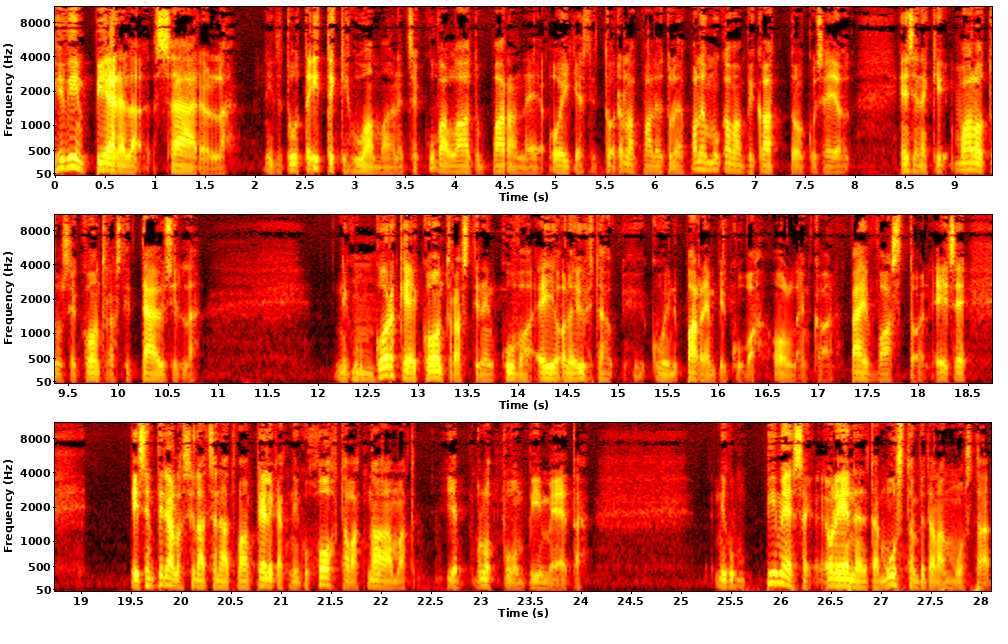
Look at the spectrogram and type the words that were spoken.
hyvin pienellä säädöllä, niin te tuutte itsekin huomaan, että se kuvan laatu paranee oikeasti todella paljon. Tulee paljon mukavampi katsoa, kun se ei ole ensinnäkin valotus ja kontrasti täysillä. Niin kuin mm. korkea kontrastinen kuva ei ole yhtä kuin parempi kuva ollenkaan. Päinvastoin. Ei, se, ei sen pidä olla sillä, että sä näet vaan pelkät niin kuin hohtavat naamat ja loppu on pimeetä niin kuin pimeässä oli ennen, että mustan pitää olla musta,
